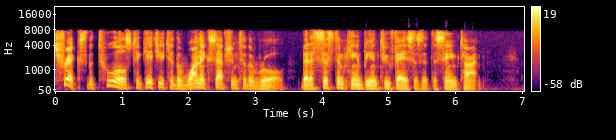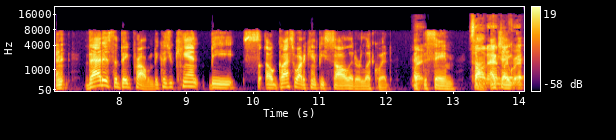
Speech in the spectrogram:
tricks, the tools to get you to the one exception to the rule that a system can't be in two phases at the same time. And that is the big problem because you can't be a glass of water can't be solid or liquid at the same solid time. and Actually, liquid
